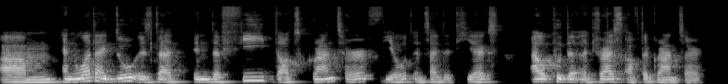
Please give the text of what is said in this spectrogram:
Um, and what I do is that in the fee.grantor field inside the TX, I'll put the address of the grantor.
